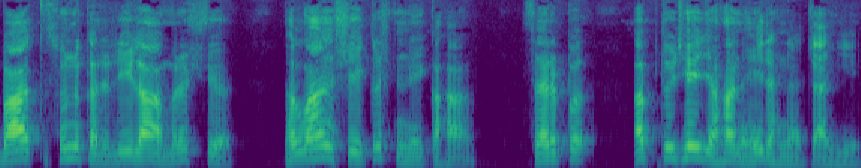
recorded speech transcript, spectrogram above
बात सुनकर लीला मनुष्य भगवान श्री कृष्ण ने कहा, सर्प, अब तुझे यहाँ नहीं रहना चाहिए।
